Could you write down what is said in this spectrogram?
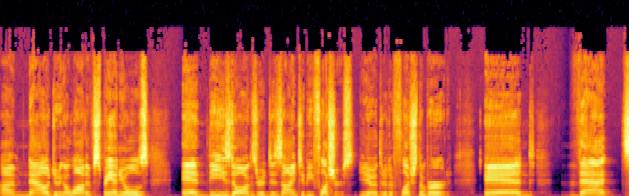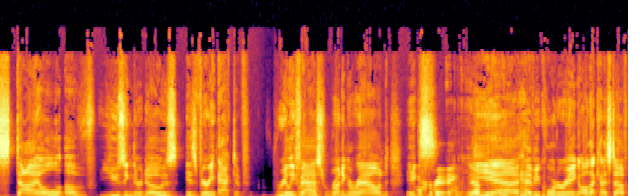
I'm now doing a lot of spaniels, and these dogs are designed to be flushers. You know, they're to flush the mm-hmm. bird, and that style of using their nose is very active really mm-hmm. fast mm-hmm. running around ex- yep. yeah mm-hmm. heavy quartering all that kind of stuff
